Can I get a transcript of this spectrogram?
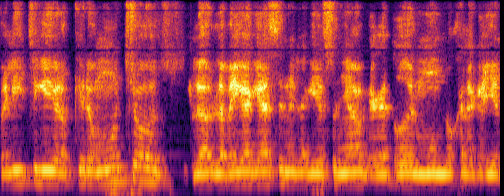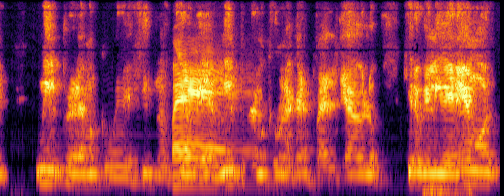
Feliz, chiquillos, los quiero mucho. La, la pega que hacen es la que yo he soñado que haga todo el mundo. Ojalá que hayan mil programas como el Hit, no quiero que haya mil programas como la Carpa del Diablo. Quiero que liberemos.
